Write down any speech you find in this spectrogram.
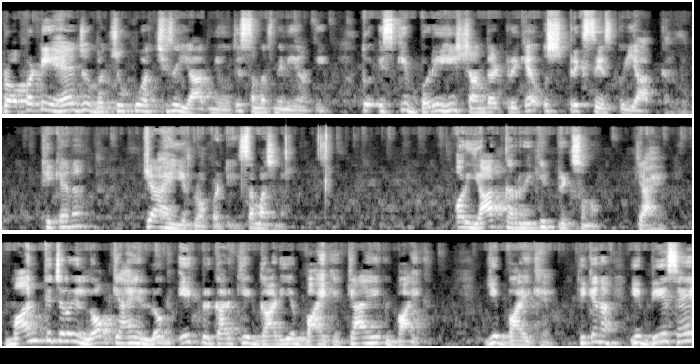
प्रॉपर्टी है जो बच्चों को अच्छे से याद नहीं होती, समझ में नहीं आती। तो इसकी बड़ी ही शानदार ट्रिक है, उस ट्रिक से इसको याद कर लो ठीक है ना? क्या है ये प्रॉपर्टी समझना। और याद करने की ट्रिक सुनो, क्या है? मान के चलो ये लॉक क्या है? लॉक एक प्रकार की एक गाड़ी है बाइक है। क्या है? एक बाइक ये बाइक है। ठीक है ना? ये बेस है,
